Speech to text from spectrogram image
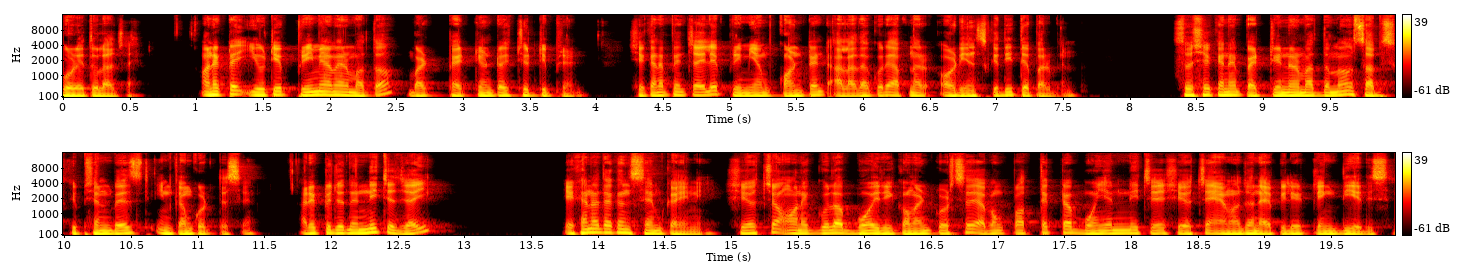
গড়ে তোলা যায়। অনেকটা ইউটিউব প্রিমিয়ামের মতো বাট প্যাট্রিয়নটা হচ্ছে ডিফারেন্ট সেখানে আপনি চাইলে প্রিমিয়াম কন্টেন্ট আলাদা করে আপনার অডিয়েন্সকে দিতে পারবেন। সো সেখানে প্যাট্রিয়নের মাধ্যমেও সাবস্ক্রিপশন বেসড ইনকাম করতেছে। আর একটু যদি নিচে যাই এখানে দেখেন সেম কাহিনী। সে হচ্ছে অনেকগুলো বই রিকমেন্ড করছে এবং প্রত্যেকটা বইয়ের নিচে সে হচ্ছে অ্যামাজন অ্যাপিলেট লিঙ্ক দিয়ে দিছে।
